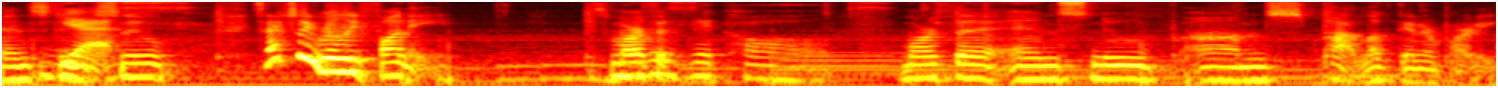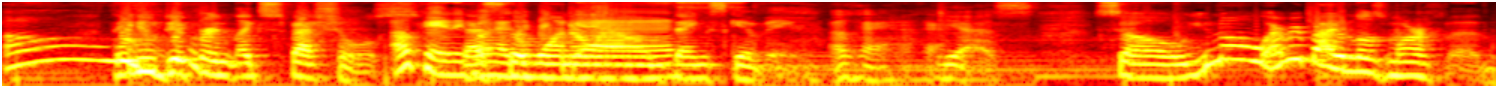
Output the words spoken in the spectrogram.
and Snoop. Yes. Snoop. It's actually really funny. It's Martha is it called? Martha and Snoop um potluck dinner party. Oh. They do different like specials. Okay, they that's the one different around. Thanksgiving. Okay. Okay. Yes. So you know everybody loves Martha.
